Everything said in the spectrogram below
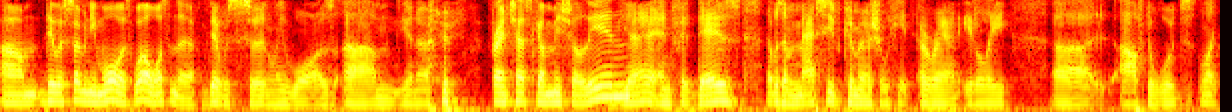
Um, there were so many more as well, wasn't there? There was certainly was, um, you know. Francesca Michielin. Yeah, and Fedez, that was a massive commercial hit around Italy uh, afterwards. Like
